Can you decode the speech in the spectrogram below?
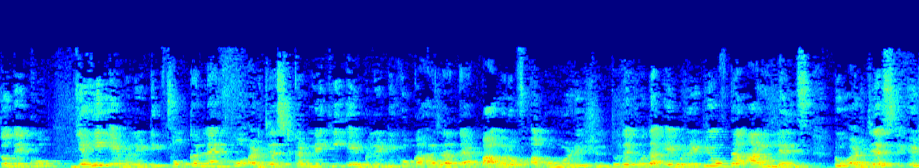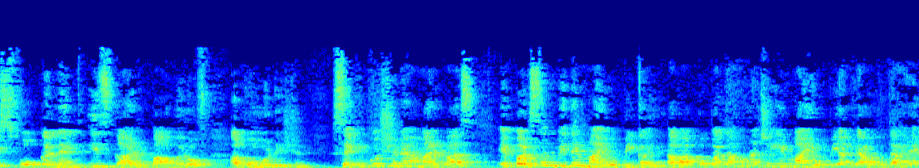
तो देखो, यही एबिलिटी फोकल लेंथ को एडजस्ट करने की एबिलिटी को कहा जाता है पावर ऑफ़ अकोमोडेशन तो देखो the ability of the eye lens to adjust its focal length is called power of accommodation second question है हमारे पास a person with a myopic eye अब आपको पता होना चाहिए माओपिया क्या होता है?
